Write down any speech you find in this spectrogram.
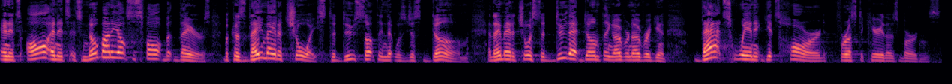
and it's all and it's it's nobody else's fault but theirs because they made a choice to do something that was just dumb and they made a choice to do that dumb thing over and over again. That's when it gets hard for us to carry those burdens.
